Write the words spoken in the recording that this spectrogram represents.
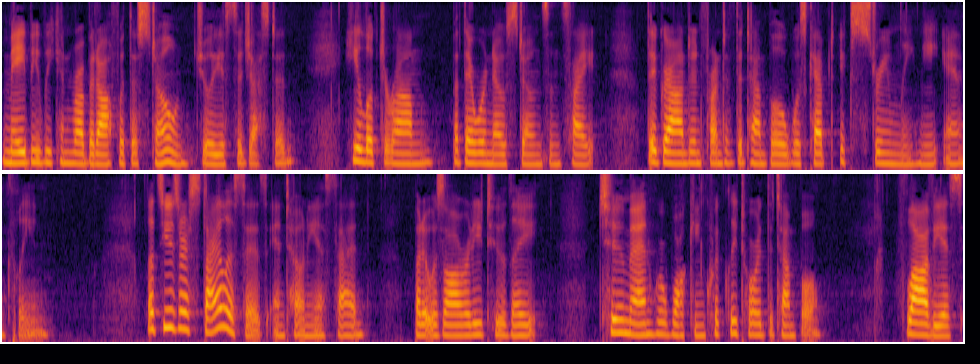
Maybe we can rub it off with a stone, Julius suggested. He looked around, but there were no stones in sight. The ground in front of the temple was kept extremely neat and clean. Let's use our styluses, Antonius said but it was already too late. Two men were walking quickly toward the temple. Flavius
